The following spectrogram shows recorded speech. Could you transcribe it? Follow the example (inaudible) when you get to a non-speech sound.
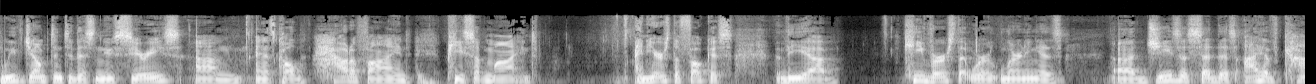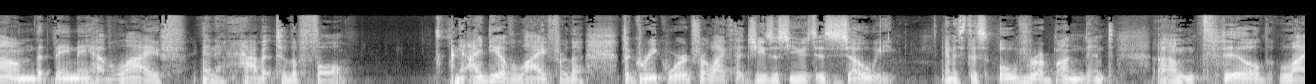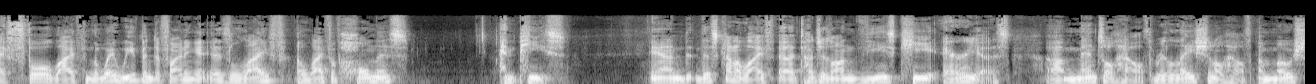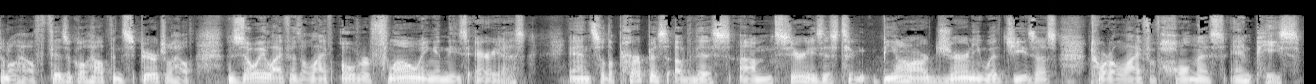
We've jumped into this new series, um, and it's called How to Find Peace of Mind. And here's the focus. The uh, key verse that we're learning is uh, Jesus said this, I have come that they may have life and have it to the full. And the idea of life or the, the Greek word for life that Jesus used is Zoe. And it's this overabundant, um, filled life, full life. And the way we've been defining it is life, a life of wholeness and peace. And this kind of life uh, touches on these key areas. Uh, mental health, relational health, emotional health, physical health, and spiritual health. Zoe life is a life overflowing in these areas. And so the purpose of this um, series is to be on our journey with Jesus toward a life of wholeness and peace.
